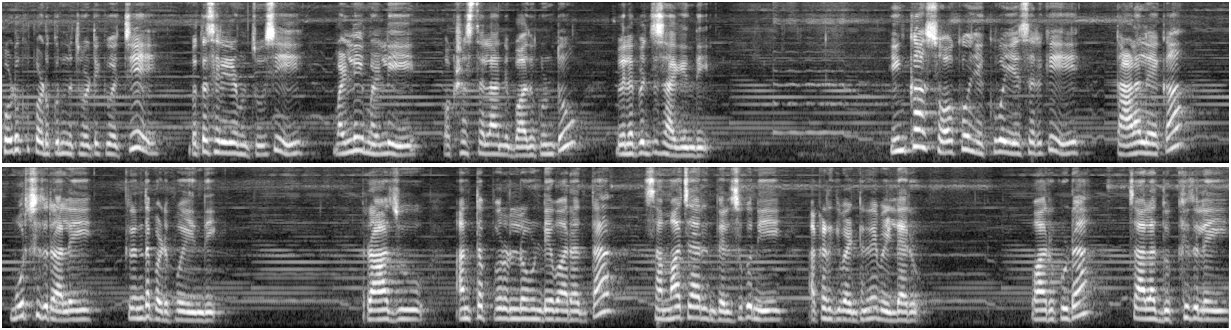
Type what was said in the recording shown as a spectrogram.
కొడుకు పడుకున్న చోటికి వచ్చి మృత శరీరం చూసి మళ్ళీ మళ్ళీ వక్షస్థలాన్ని బాదుకుంటూ విలపించసాగింది. ఇంకా శోకం ఎక్కువయ్యేసరికి తాళలేక మూర్ఛితురాలై క్రింద పడిపోయింది. రాజు అంతఃపురంలో ఉండేవారంతా సమాచారం తెలుసుకుని అక్కడికి వెంటనే వెళ్ళారు. వారు కూడా చాలా దుఃఖితులై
